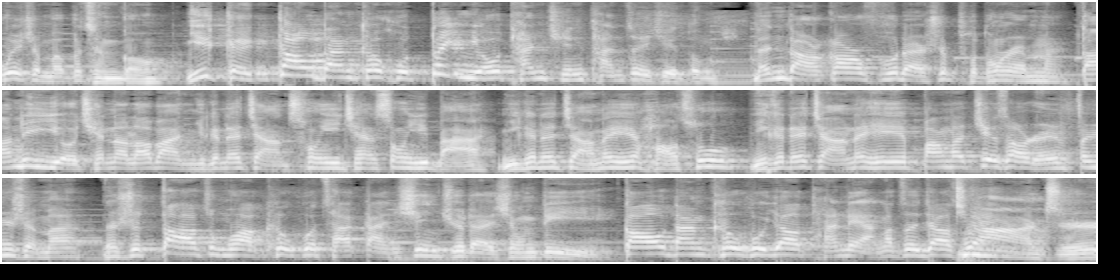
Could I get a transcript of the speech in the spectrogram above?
为什么不成功？你给高端客户对牛弹琴谈这些东西，能打高尔夫的是普通人吗？当地有钱的老板，你跟他讲充一千送一百，你跟他讲那些好处，你跟他讲那些帮他介绍人分什么，那是大众化客户才感兴趣的兄弟。高端客户要谈两个字叫价值，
